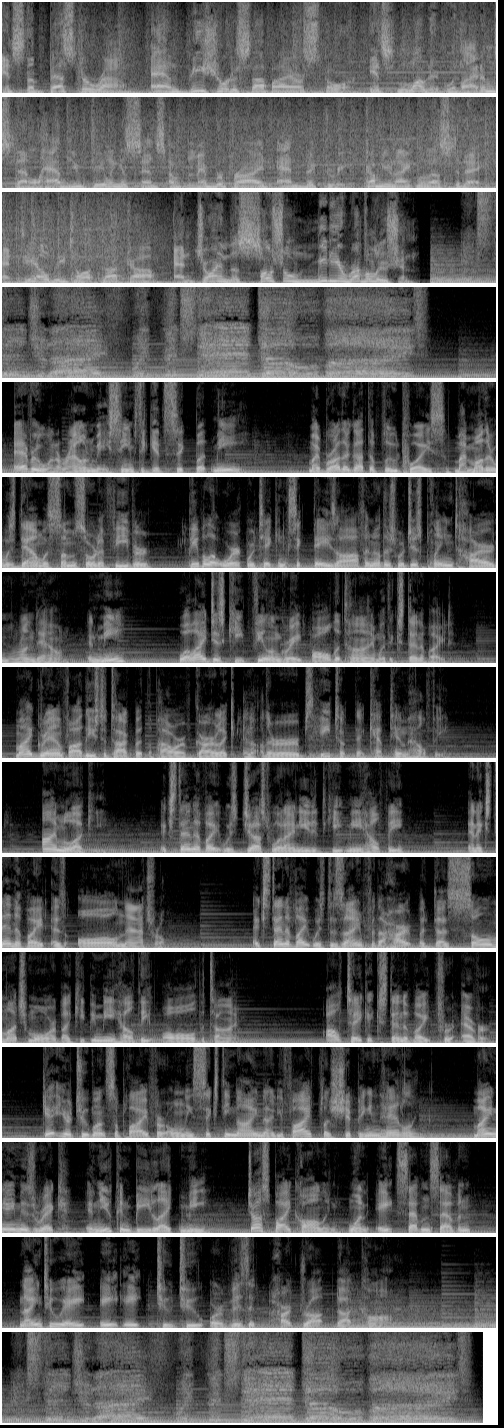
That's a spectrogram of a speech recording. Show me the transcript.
It's the best around. And be sure to stop by our store. It's loaded with items that'll have you feeling a sense of member pride and victory. Come unite with us today at tlbtalk.com and join the social media revolution. Extend your life with Extendovite. Everyone around me seems to get sick but me. My brother got the flu twice, my mother was down with some sort of fever, people at work were taking sick days off, and others were just plain tired and run down. And me? Well, I just keep feeling great all the time with Extendovite. My grandfather used to talk about the power of garlic and other herbs he took that kept him healthy. I'm lucky. Extendovite was just what I needed to keep me healthy, and Extendovite is all natural. Extendovite was designed for the heart but does so much more by keeping me healthy all the time. I'll take Extendovite forever. Get your two month supply for only $69.95 plus shipping and handling. My name is Rick, and you can be like me just by calling 1 877 928 8822 or visit heartdrop.com. Extend your life with Extendovite.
